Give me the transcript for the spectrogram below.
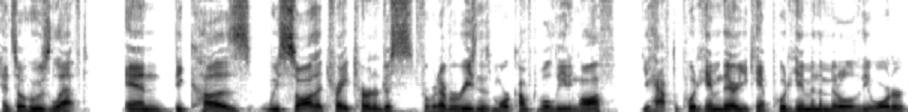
And so who's left? And because we saw that Trea Turner just for whatever reason is more comfortable leading off, you have to put him there. You can't put him in the middle of the order.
